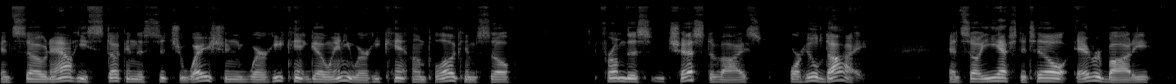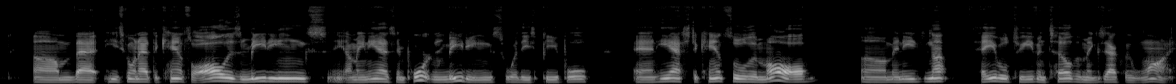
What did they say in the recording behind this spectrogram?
And so now he's stuck in this situation where he can't go anywhere. He can't unplug himself from this chest device or he'll die. And so he has to tell everybody um, that he's going to have to cancel all his meetings. I mean, he has important meetings with these people, and he has to cancel them all, um, and he's not able to even tell them exactly why.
